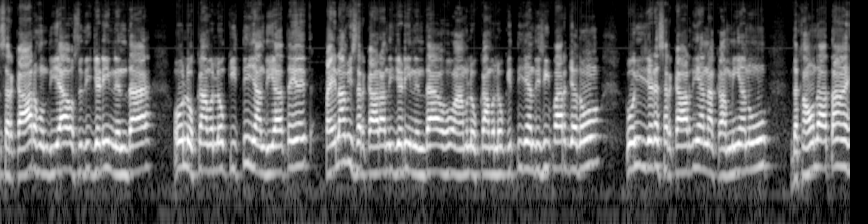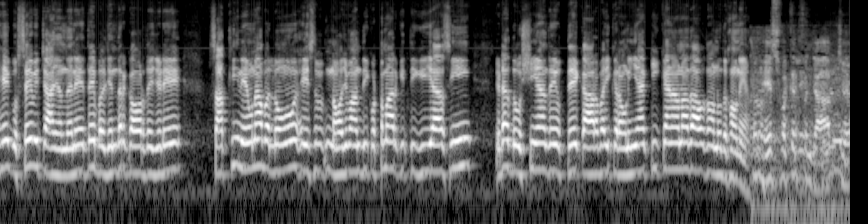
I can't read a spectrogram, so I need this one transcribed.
ਸਰਕਾਰ ਹੁੰਦੀ ਆ, ਉਸ ਦੀ ਜਿਹੜੀ ਨਿੰਦਾ ਉਹ ਲੋਕਾਂ ਵੱਲੋਂ ਕੀਤੀ ਜਾਂਦੀ ਆ ਤੇ ਪਹਿਲਾਂ ਵੀ ਸਰਕਾਰਾਂ ਦੀ ਜਿਹੜੀ ਨਿੰਦਾ ਉਹ ਆਮ ਲੋਕਾਂ ਵੱਲੋਂ ਕੀਤੀ ਜਾਂਦੀ ਸੀ। ਪਰ ਜਦੋਂ ਕੋਈ ਜਿਹੜੇ ਸਰਕਾਰ ਦੀਆਂ ਨਾਕਾਮੀਆਂ ਨੂੰ ਦਿਖਾਉਂਦਾ ਤਾਂ ਇਹ ਗੁੱਸੇ ਵਿੱਚ ਆ ਜਾਂਦੇ ਨੇ ਤੇ ਬਲਜਿੰਦਰ ਕੌਰ ਦੇ ਜਿਹੜੇ ਸਾਥੀ ਨੇ, ਉਹਨਾਂ ਵੱਲੋਂ ਇਸ ਨੌਜਵਾਨ ਦੀ ਕੁੱਟਮਾਰ ਕੀਤੀ ਗਈ ਆ। ਅਸੀਂ ਜਿਹੜਾ ਦੋਸ਼ੀਆਂ ਦੇ ਉੱਤੇ ਕਾਰਵਾਈ ਕਰਾਉਣੀ ਆ, ਕੀ ਕਹਿਣਾ ਉਹਨਾਂ ਦਾ, ਉਹ ਤੁਹਾਨੂੰ ਦਿਖਾਉਨੇ ਆ। ਇਸ ਵਕਤ ਪੰਜਾਬ 'ਚ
